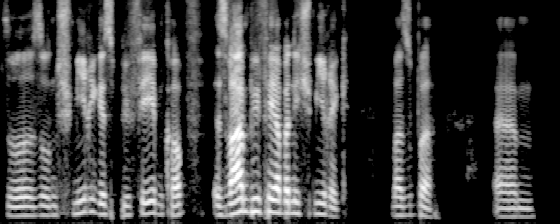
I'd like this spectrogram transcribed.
so, so ein schmieriges Buffet im Kopf. Es war ein Buffet, aber nicht schmierig. War super. Ähm,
